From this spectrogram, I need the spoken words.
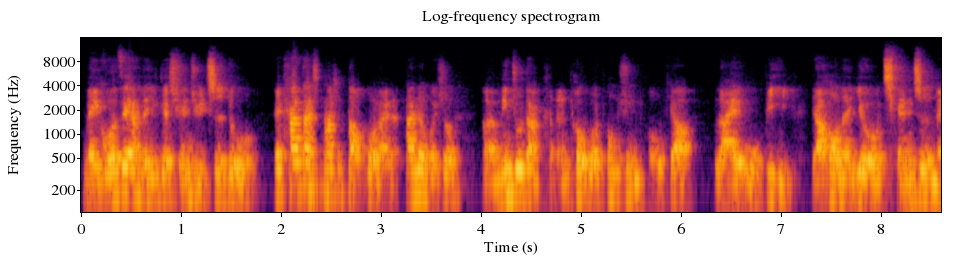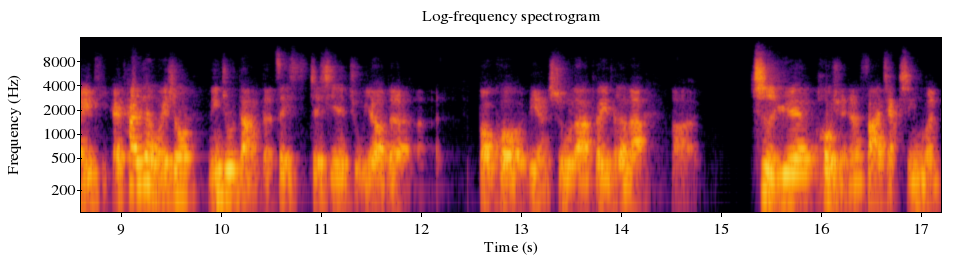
美国这样的一个选举制度，哎，他但是他是倒过来的，他认为说，呃，民主党可能透过通讯投票来舞弊，然后呢又钳制媒体，哎，他认为说，民主党的这这些主要的，包括脸书啦、推特啦，啊，制约候选人发假新闻，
